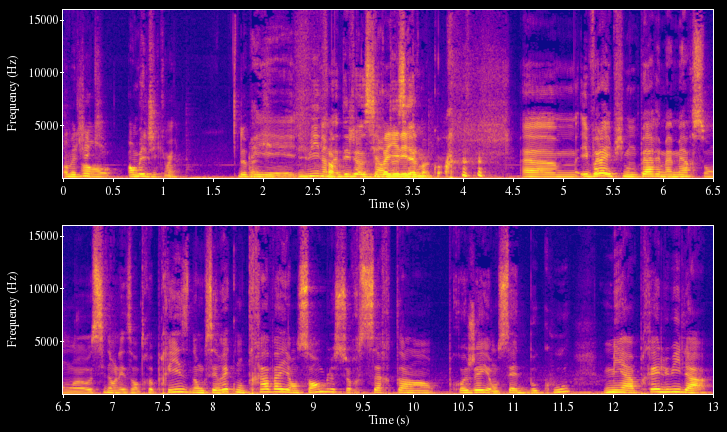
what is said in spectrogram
En Belgique En, en Belgique, oui. Dommage. Et lui, il en a déjà aussi un deuxième. demain, quoi. Euh, et voilà, et puis mon père et ma mère sont euh, aussi dans les entreprises. Donc c'est vrai qu'on travaille ensemble sur certains projets et on s'aide beaucoup. Mais après, lui, il a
